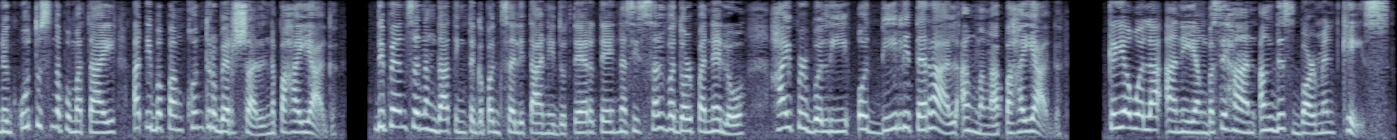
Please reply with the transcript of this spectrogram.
nag-utos na pumatay at iba pang kontrobersyal na pahayag. Depensa ng dating tagapagsalita ni Duterte na si Salvador Panelo, hyperbole o di literal ang mga pahayag. Kaya wala aniyang basehan ang disbarment case.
